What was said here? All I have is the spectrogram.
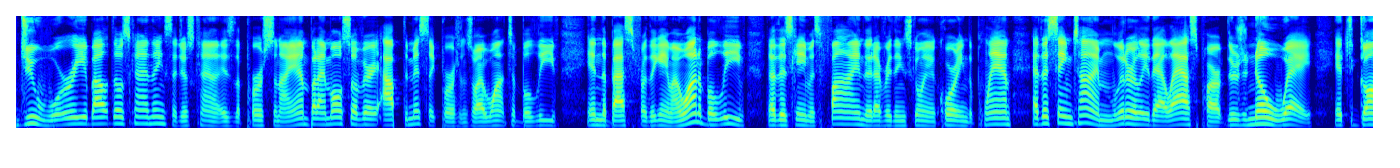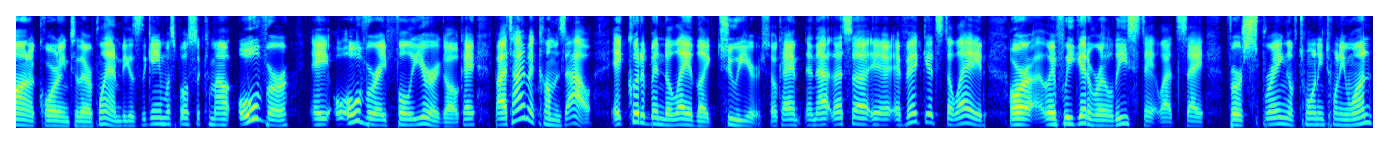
do worry about those kind of things. That just kind of is the person I am, but I'm also a very optimistic person, so I want to believe in the best for the game. I want to believe that this game is fine, that everything's going according to plan. At the same time, literally that last part, there's no way it's gone according to their plan because the game was supposed to come out over a over a full year ago. Okay, by the time it comes out, it could have been delayed like two years. Okay, and that, that's a if it gets delayed or if we get a release date, let's say for spring of 2021,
